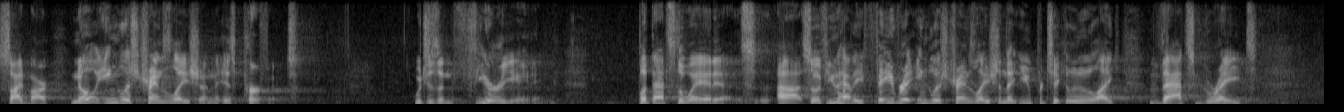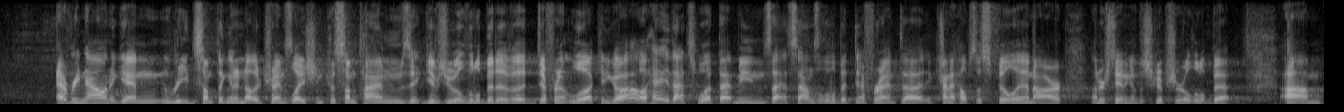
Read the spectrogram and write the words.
sidebar, no English translation is perfect, which is infuriating. But that's the way it is. Uh, so if you have a favorite English translation that you particularly like, that's great. Every now and again, read something in another translation because sometimes it gives you a little bit of a different look, and you go, oh, hey, that's what that means. That sounds a little bit different. Uh, it kind of helps us fill in our understanding of the scripture a little bit. Um,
